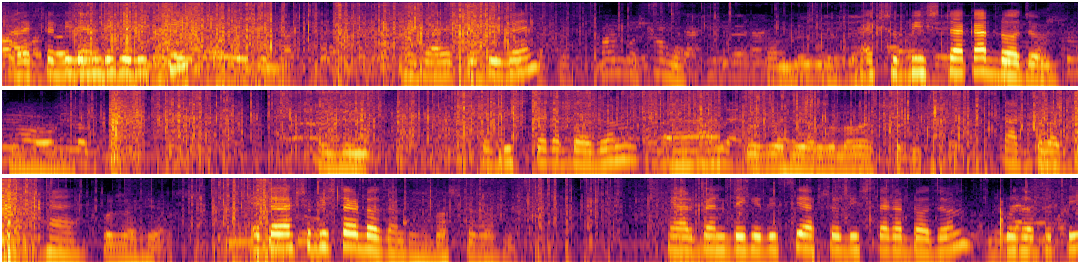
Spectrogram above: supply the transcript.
আর একটা ডিজাইন দেখে দিচ্ছি আরেকটা ডিজাইন একশো বিশ টাকা ডজন একশো বিশ টাকা ডজন কাঠগোলাপ দিয়ে হ্যাঁ। এটা একশো বিশ টাকা ডজন। দশ টাকা হেয়ার ব্যান্ড দেখে দিচ্ছি একশো বিশ টাকা ডজন প্রজাপতি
